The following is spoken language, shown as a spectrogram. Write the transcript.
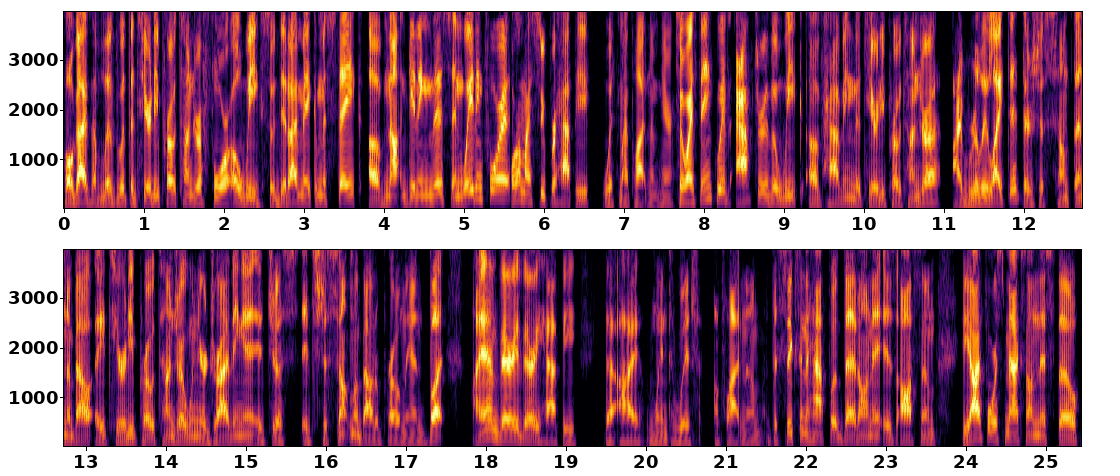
Well guys, I've lived with the TRD Pro Tundra for a week, so did I make a mistake of not getting this and waiting for it, or am I super happy with my Platinum here? So I think with after the week of having the TRD Pro Tundra, I really liked it. There's just something about a TRD Pro Tundra when you're driving it, it just, it's just something about a Pro, man. But I am very, very happy that I went with a Platinum. The six and a half foot bed on it is awesome. The iForce Max on this though,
